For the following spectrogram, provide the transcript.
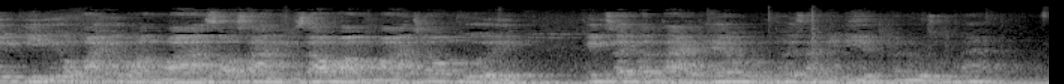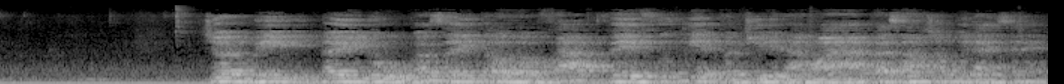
ghi ký hiệu mã hiệu hàng hóa, rõ ràng giao hàng hóa cho người kinh doanh vận tải theo đúng thời gian địa điểm và nội dung khác. Chuẩn bị đầy đủ các giấy tờ hợp pháp về phương tiện vận chuyển hàng hóa và giao cho người lái xe.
